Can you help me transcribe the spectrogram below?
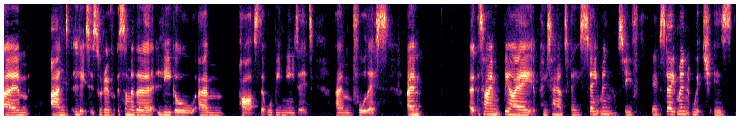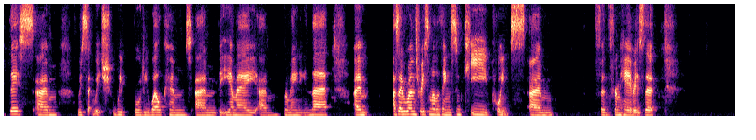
um, and looked at sort of some of the legal um, parts that will be needed um, for this. Um, at the time, BIA put out a statement. Steve gave a statement, which is this, um, which we broadly welcomed um, the EMA um, remaining in there. Um, as I run through some other things, some key points um, for, from here is that,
